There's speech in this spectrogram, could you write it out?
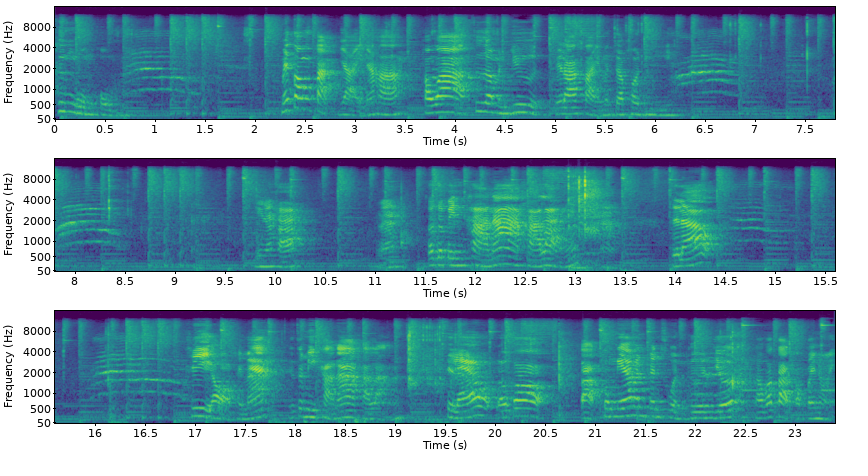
ครึ่งวงกลม ไม่ต้องตัดใหญ่นะคะ เพราะว่าเสื้อมันยืดเวลาใส่มันจะพอดี นี่นะคะนไหมก็จะเป็นขาหน้าขาหลังอะเสร็จแล้วคลี่ออกเห็นไหมก็จะมีขาหน้าขาหลัง เสร็จแล้วเราก็ตัดตรงนี้มันเป็นส่วนเกินเยอะ เราก็ตัดออกไปหน่อย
